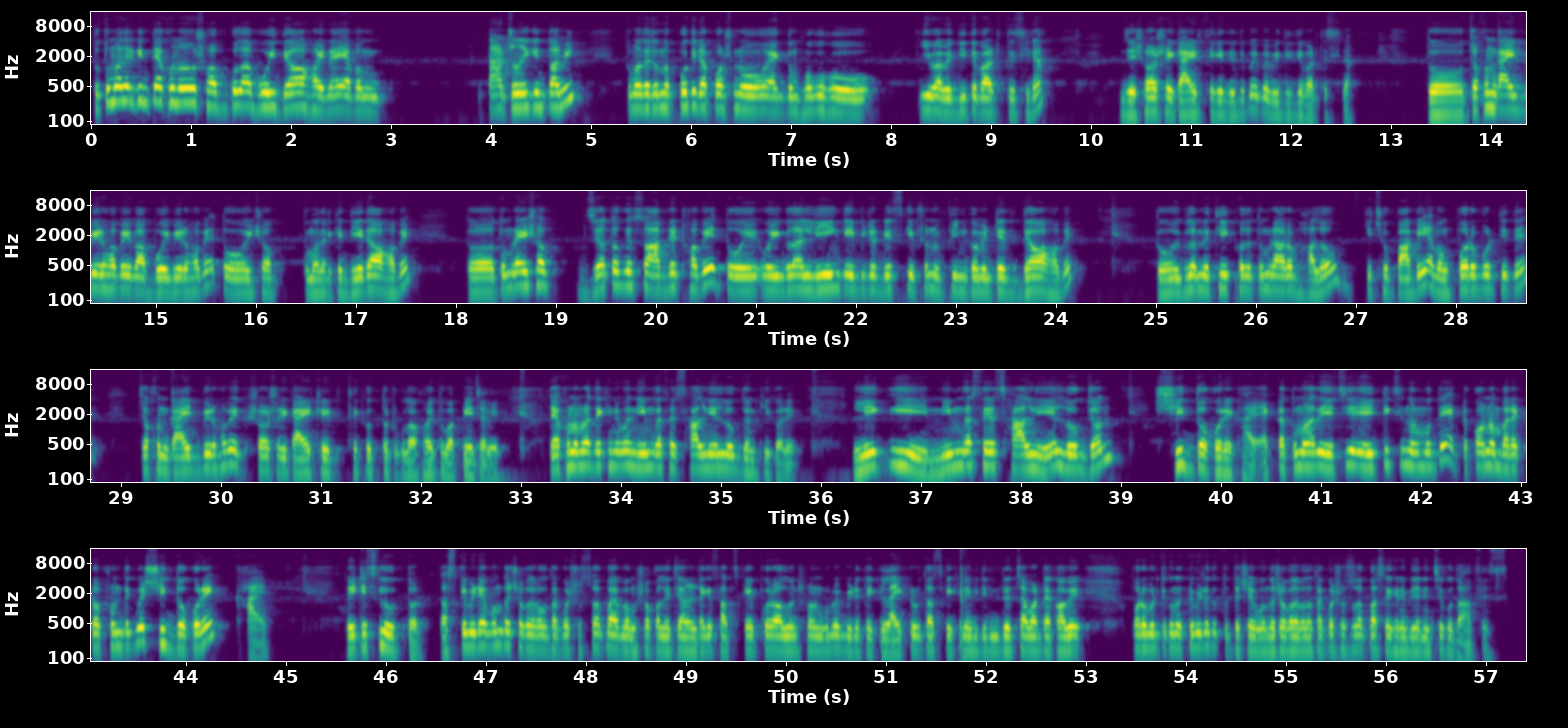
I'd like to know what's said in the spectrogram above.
তো তোমাদের কিন্তু এখনও সবগুলা বই দেওয়া হয় নাই এবং তার জন্যই কিন্তু আমি তোমাদের জন্য প্রতিটা প্রশ্ন একদম হুবহু কীভাবে দিতে পারতেছি না, যে সরাসরি গাইড থেকে দিয়ে দেবো, এইভাবে দিতে পারতেছি না। তো যখন গাইড বের হবে বা বই বের হবে, তো ওই সব তোমাদেরকে দিয়ে দেওয়া হবে। তো তোমরা এইসব যত কিছু আপডেট হবে, তো ওই- ওইগুলার লিঙ্ক এই ভিডিও ডিসক্রিপশন পিন কমেন্টে দেওয়া হবে। তো ওইগুলো আপনি ক্লিক করলে তোমরা আরও ভালো কিছু পাবে এবং পরবর্তীতে যখন গাইড বের হবে, সরাসরি গাইডের থেকে উত্তরগুলো হয়তো বা পেয়ে যাবে। তো এখন আমরা দেখে নেব নিম গাছের ছাল নিয়ে লোকজন কি করে। লিগ নিম গাছের ছাল নিয়ে লোকজন সিদ্ধ করে খায়। একটা তোমার এই টিক্সিনোর মধ্যে একটা ক নাম্বার একটা অপশন দেখবে, সিদ্ধ করে খায়। তো এইটা ছিল উত্তর। তো আজকে ভিডিও বন্ধু সকলে ভালো থাকবে, সুস্থ থাকবে এবং সকলে চ্যানেলটাকে সাবস্ক্রাইব করে অল নোটিফিকেশন করবে ভিডিওতে একটি লাইক করবে। আজকে এখানে বিদায় নিতে হচ্ছে আবার দেখা হবে পরবর্তী কোনো একটা ভিডিওতে তো। সে বন্ধু সকলে ভালো থাকবে, সুস্থ থাকবে। আজকে এখানে বিদায় নিচ্ছে কোথা হাফেজ।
